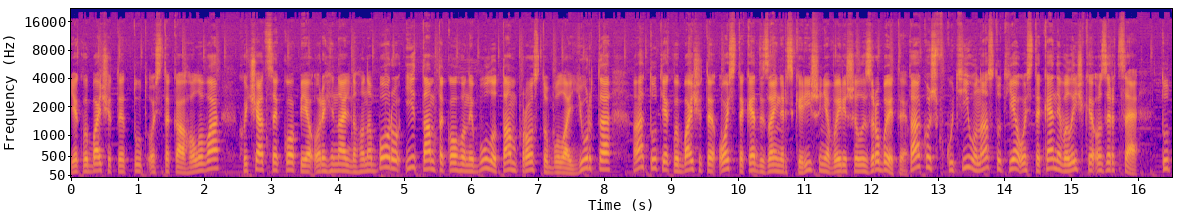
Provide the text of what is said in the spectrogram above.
Як ви бачите, тут ось така голова. Хоча це копія оригінального набору, і там такого не було, там просто була юрта. А тут, як ви бачите, ось таке дизайнерське рішення вирішили зробити. Також в куті у нас тут є ось таке невеличке озерце. Тут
